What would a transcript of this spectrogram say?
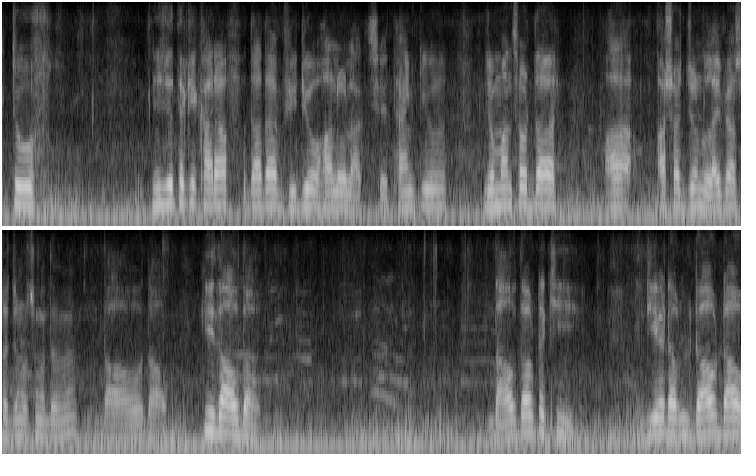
একটু নিজে থেকে খারাপ। দাদা ভিডিও ভালো লাগছে। থ্যাংক ইউ জমান সর্দার। আসার জন্য লাইভে আসার জন্য সঙ্গে দাও দাও। কি দাও দাও? দাও, দাওটা কি? ডিএ ডাব্লিউ দাও দাও।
